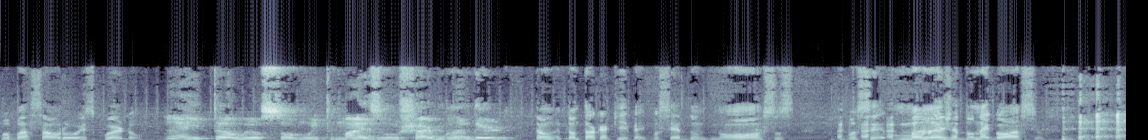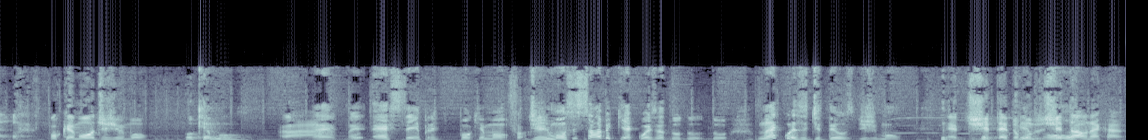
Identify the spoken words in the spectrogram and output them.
Bulbasauro ou Squirtle? É, então, eu sou muito mais o Charmander. Então, então toca aqui, velho. Você é dos nossos. Você manja do negócio. Pokémon ou Digimon? Pokémon. Ah, É, é sempre Pokémon. Digimon se sabe que é coisa do, do, do- Não é coisa de Deus, Digimon. é, digi- é do mundo digital, né, cara?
